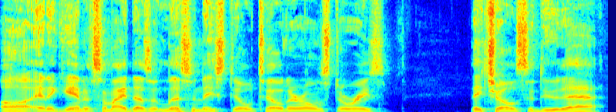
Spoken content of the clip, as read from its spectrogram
Uh, and again, if somebody doesn't listen, they still tell their own stories. they chose to do that.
